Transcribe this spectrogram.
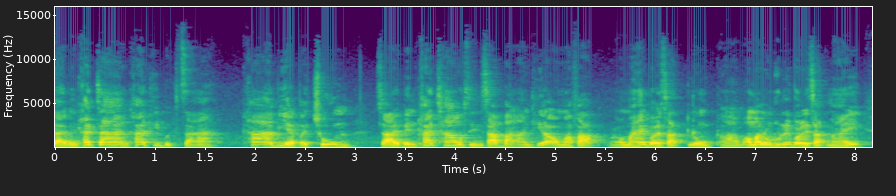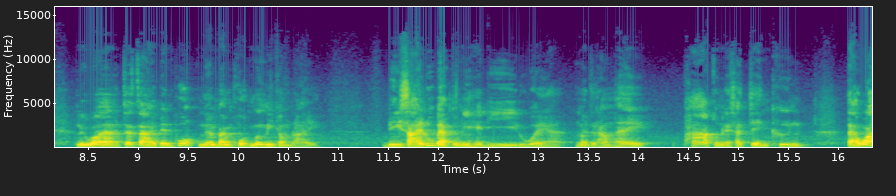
จ่ายเป็นค่าจ้างค่าที่ปรึกษา ค่าเบี้ยประชุม จ่ายเป็นค่าเช่าสินทรัพย์บางอันที่เราเอามาฝากเอามาให้บริษัทลงเอามาลงทุนในบริษัทไหมหรือว่าจะจ่ายเป็นพวกเงินปันผลเมื่อมีกำไร ดีไซน์รูปแบบตรงนี้ให้ดีด้วยฮะมันจะทำให้ภาพตรงนี้ชัดเจนขึ้น แต่ว่า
